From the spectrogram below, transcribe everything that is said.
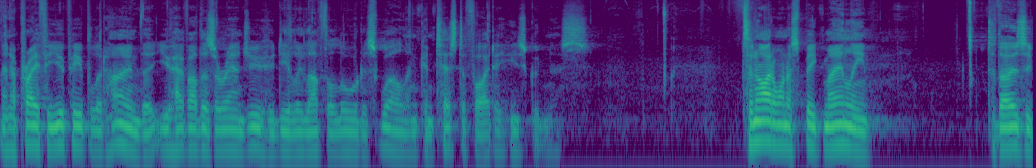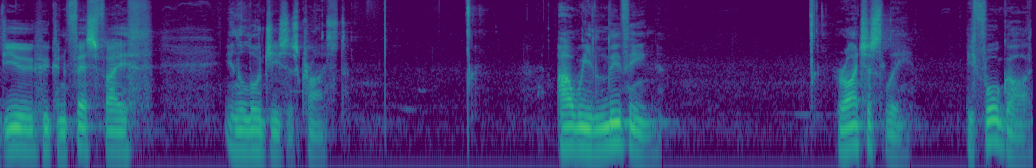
And I pray for you people at home that you have others around you who dearly love the Lord as well and can testify to His goodness. Tonight, I want to speak mainly to those of you who confess faith in the Lord Jesus Christ. Are we living righteously before God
